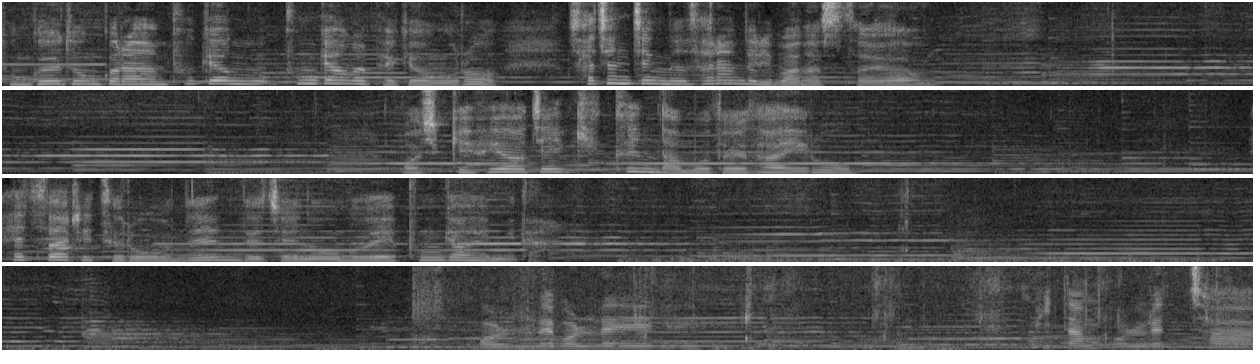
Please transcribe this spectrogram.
동글동글한 풍경, 풍경을 배경으로 사진 찍는 사람들이 많았어요. 멋있게 휘어진 키 큰 나무들 사이로 햇살이 들어오는 늦은 오후의 풍경입니다. 벌레 벌레 비단 벌레차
